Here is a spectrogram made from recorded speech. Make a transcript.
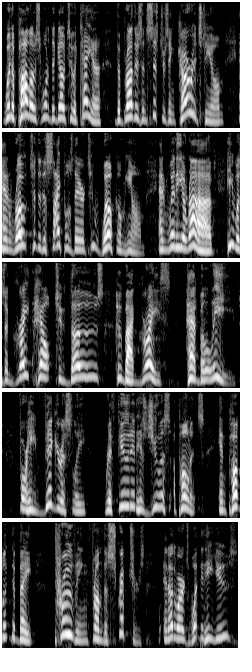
When Apollos wanted to go to Achaia, the brothers and sisters encouraged him and wrote to the disciples there to welcome him. And when he arrived, he was a great help to those who by grace had believed, for he vigorously refuted his Jewish opponents in public debate, proving from the scriptures. In other words, what did he use?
